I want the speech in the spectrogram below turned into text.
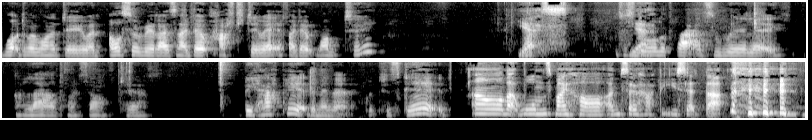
What do I want to do? and also realizing I don't have to do it if I don't want to. Yes. just yeah. all of that has really allowed myself to be happy at the minute which is good. Oh that warms my heart. I'm so happy you said that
